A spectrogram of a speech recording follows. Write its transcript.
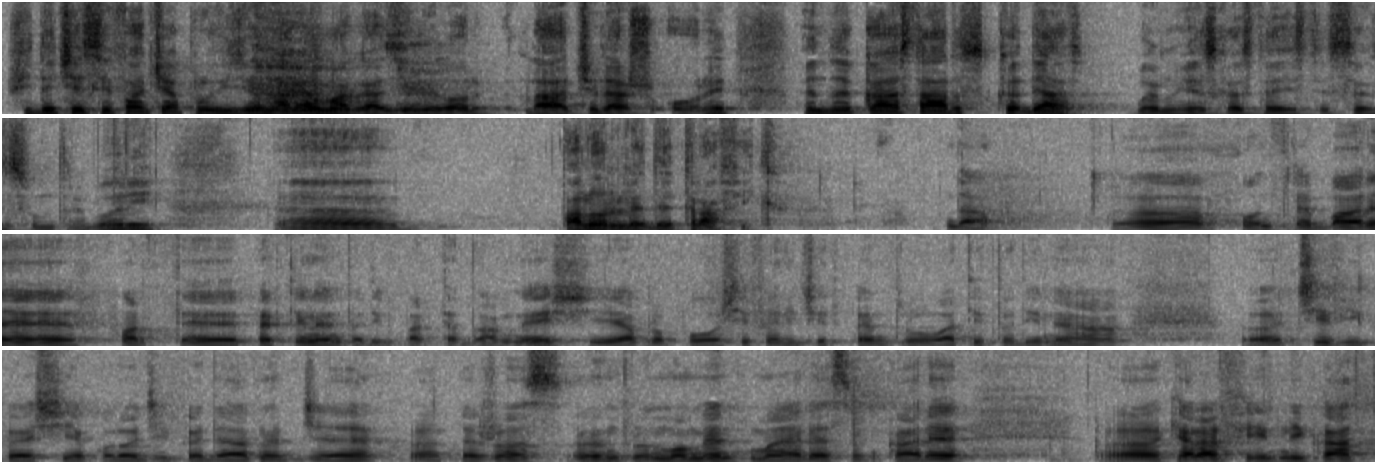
și de ce se face aprovizionarea magazinelor la aceleași ore? Pentru că asta ar scădea, bănuiesc că asta este sensul întrebării, uh, valorile de trafic. Da. Uh, O întrebare foarte pertinentă din partea doamnei și, apropo, și felicit pentru atitudinea uh, civică și ecologică de a merge uh, pe jos, într-un moment mai ales în care uh, chiar ar fi indicat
